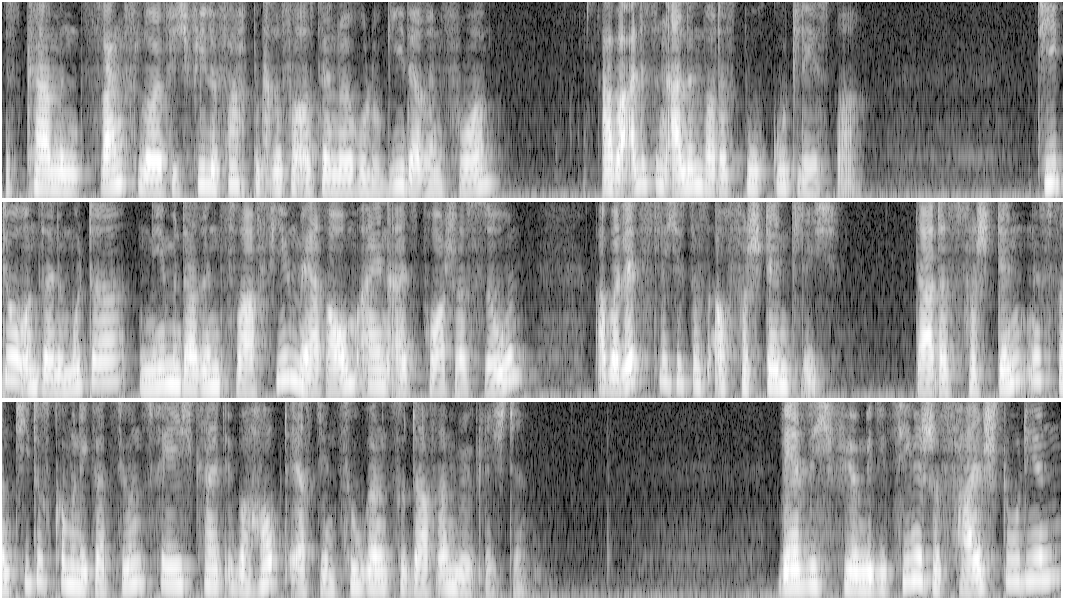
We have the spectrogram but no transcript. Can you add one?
Es kamen zwangsläufig viele Fachbegriffe aus der Neurologie darin vor, aber alles in allem war das Buch gut lesbar. Tito und seine Mutter nehmen darin zwar viel mehr Raum ein als Porschers Sohn, aber letztlich ist das auch verständlich, da das Verständnis von Titos Kommunikationsfähigkeit überhaupt erst den Zugang zu DAF ermöglichte. Wer sich für medizinische Fallstudien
